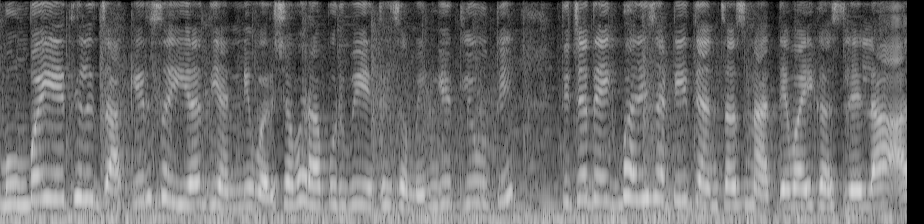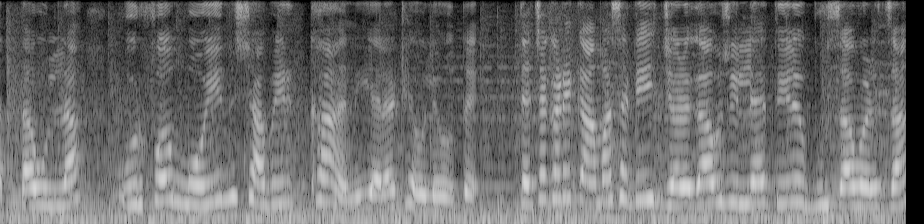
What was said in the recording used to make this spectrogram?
मुंबई येथील जाकीर सय्यद यांनी वर्षभरापूर्वी येथे जमीन घेतली होती. तिच्या देखभालीसाठी त्यांचाच नातेवाईक असलेला आत्ताउल्ला उर्फ मोईन शाबीर खान याला ठेवले होते. त्याच्याकडे कामासाठी जळगाव जिल्ह्यातील भुसावळचा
